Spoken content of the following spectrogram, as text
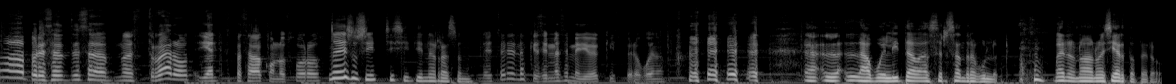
Ah, pero esa, esa no es raro. Y antes pasaba con los foros. No, Eso sí, sí, sí, tienes razón. La historia es la que se me hace medio X, pero bueno. Ah, La, la abuelita va a ser Sandra Bullock. Bueno, no, no es cierto, pero...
